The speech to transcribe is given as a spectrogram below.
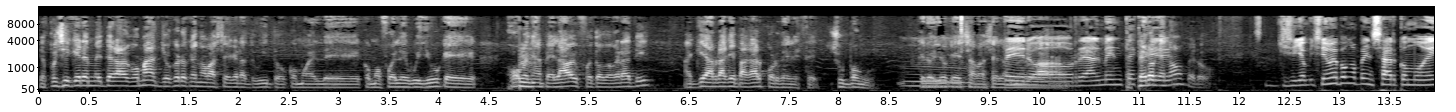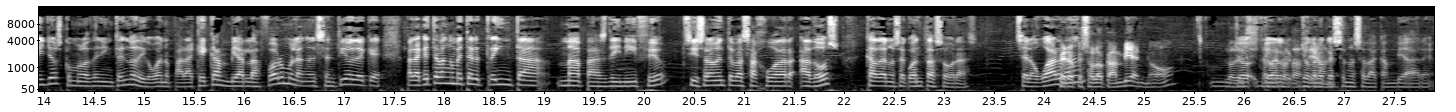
Después, si quieren meter algo más, yo creo que no va a ser gratuito como el de, como fue el de Wii U, que joven Mm. a pelado y fue todo gratis. Aquí habrá que pagar por DLC, supongo. Creo yo que esa va a ser la Pero nueva. realmente es Espero que no, pero si yo, si yo me pongo a pensar como ellos, como los de Nintendo, digo, bueno, ¿para qué cambiar la fórmula? En el sentido de que, ¿para qué te van a meter 30 mapas de inicio si solamente vas a jugar a dos cada no sé cuántas horas? ¿Se lo guardan? Pero que solo cambien, ¿no? Del yo, creo que eso no se va a cambiar, ¿eh?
